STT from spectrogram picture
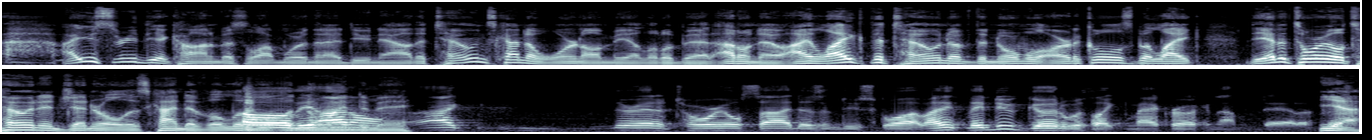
I used to read The Economist a lot more than I do now. The tone's kind of worn on me a little bit. I don't know. I like the tone of the normal articles, but like the editorial tone in general is kind of a little Oh, the, I don't. to me. I their editorial side doesn't do squat. I think they do good with like macroeconomic data. That's Yeah,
